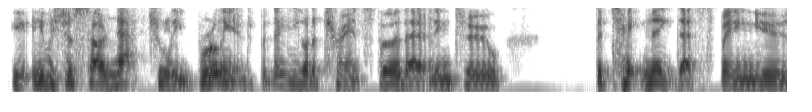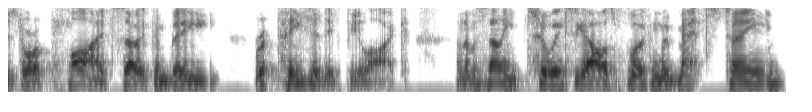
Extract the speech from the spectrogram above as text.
he, he was just so naturally brilliant, but then you've got to transfer that into the technique that's being used or applied so it can be repeated, if you like. And it was only two weeks ago I was working with Matt's team.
